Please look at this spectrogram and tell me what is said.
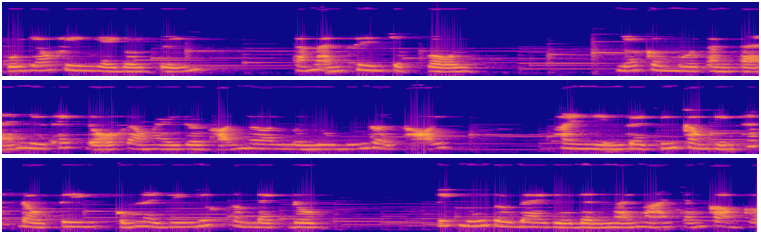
của giáo viên dạy đội tuyển tấm ảnh phim chụp vội. Nhớ cơn mưa tầm tã như thét đổ vào ngày rời khỏi nơi mình luôn muốn rời khỏi. Hoài niệm về chiến công hiển hách đầu tiên cũng là duy nhất từng đạt được. Tiếc nuối đôi ba dự định mãi mãi chẳng còn cơ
